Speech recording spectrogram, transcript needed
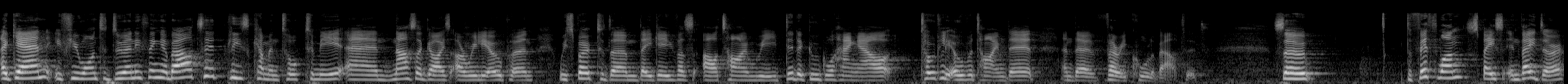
again, if you want to do anything about it, please come and talk to me. And NASA guys are really open. We spoke to them. They gave us our time. We did a Google Hangout, totally overtimed it, and they're very cool about it. So the fifth one, Space Invader.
